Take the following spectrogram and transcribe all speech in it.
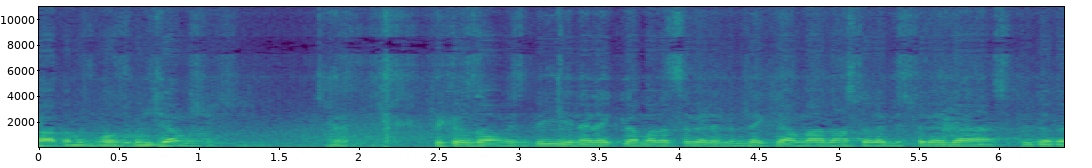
Adamız bozguncuya mı? Evet. Peki o zaman biz bir yine reklam arası verelim. Reklamlardan sonra bir süre daha stüdyoda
